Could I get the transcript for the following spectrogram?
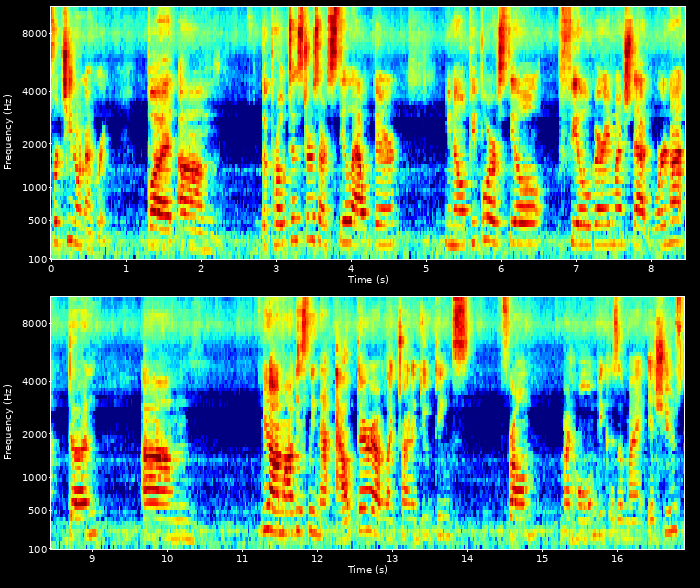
For Cheeto, not great. But um, the protesters are still out there. You know, people are still feel very much that we're not done. Um, you know, I'm obviously not out there. I'm like trying to do things from my home because of my issues,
